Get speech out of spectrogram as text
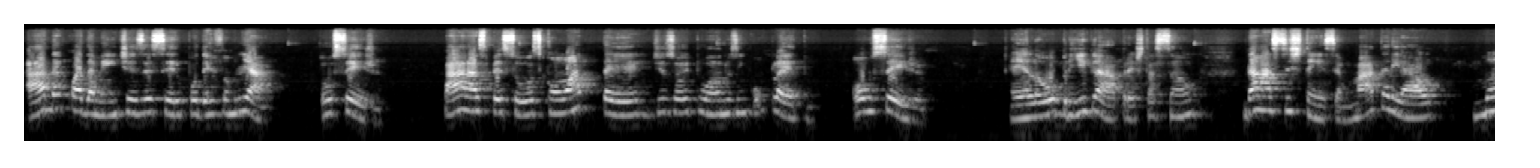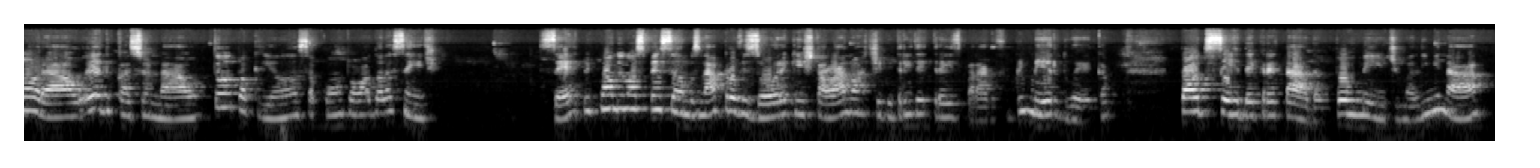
adequadamente exercer o poder familiar, ou seja, para as pessoas com até 18 anos incompleto, ou seja, ela obriga a prestação da assistência material, moral, educacional, tanto à criança quanto ao adolescente. Certo? E quando nós pensamos na provisória, que está lá no artigo 33, parágrafo 1 do ECA, pode ser decretada por meio de uma liminar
